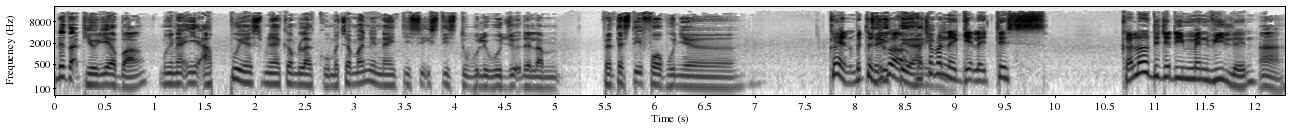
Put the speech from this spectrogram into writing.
Ada tak teori abang Mengenai apa yang sebenarnya akan berlaku Macam mana 1960s tu boleh wujud dalam Fantastic Four punya kan, betul juga. Macam mana Galactus kalau dia jadi main villain, ha,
